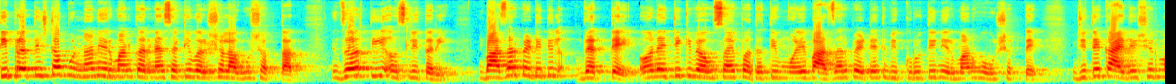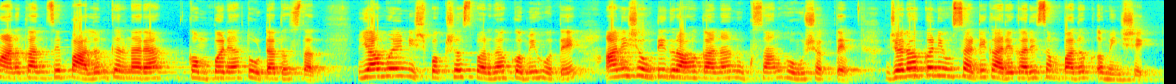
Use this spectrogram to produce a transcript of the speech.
ती प्रतिष्ठा पुन्हा निर्माण करण्यासाठी वर्ष लागू शकतात. जर ती असली तरी बाजारपेठेतील व्यत्यय अनैतिक व्यवसाय पद्धतीमुळे बाजारपेठेत विकृती निर्माण होऊ शकते जिथे कायदेशीर मानकांचे पालन करणाऱ्या कंपन्या तोट्यात असतात. यामुळे निष्पक्ष स्पर्धा कमी होते आणि शेवटी ग्राहकांना नुकसान होऊ शकते. जनहक्क न्यूजसाठी कार्यकारी संपादक अमीन शेख.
